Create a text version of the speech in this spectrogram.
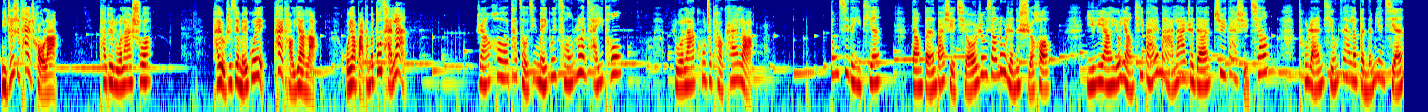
你真是太丑了，他对罗拉说。还有这些玫瑰，太讨厌了！我要把它们都踩烂。然后他走进玫瑰丛，乱踩一通。罗拉哭着跑开了。冬季的一天，当本把雪球扔向路人的时候，一辆有两匹白马拉着的巨大雪橇突然停在了本的面前。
